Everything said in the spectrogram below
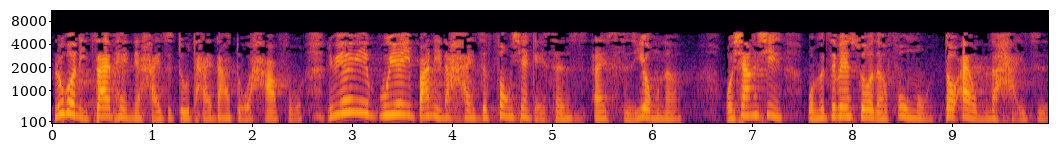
如果你栽培你的孩子读台大、读哈佛，你愿意不愿意把你的孩子奉献给神来使用呢？我相信我们这边所有的父母都爱我们的孩子，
